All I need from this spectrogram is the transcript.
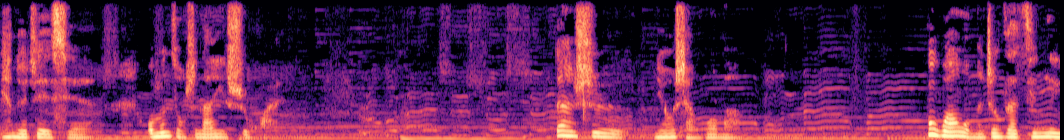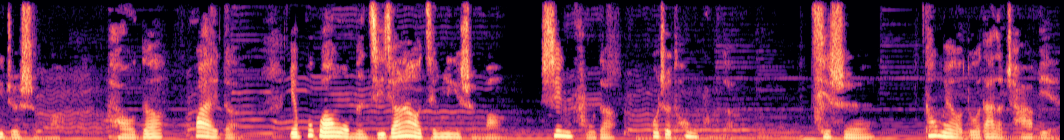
面对这些，我们总是难以释怀。但是，你有想过吗？不管我们正在经历着什么，好的、坏的，也不管我们即将要经历什么，幸福的或者痛苦的，其实都没有多大的差别。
